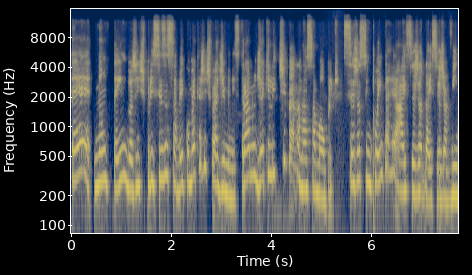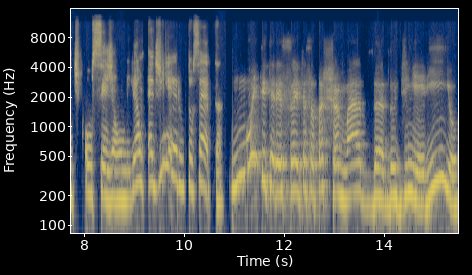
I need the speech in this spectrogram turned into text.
até não tendo, a gente precisa saber como é que a gente vai administrar no dia que ele estiver na nossa mão, porque seja 50 reais, seja 10, seja 20 ou seja um milhão, é dinheiro, tô certa? Muito interessante essa tua chamada do dinheirinho,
